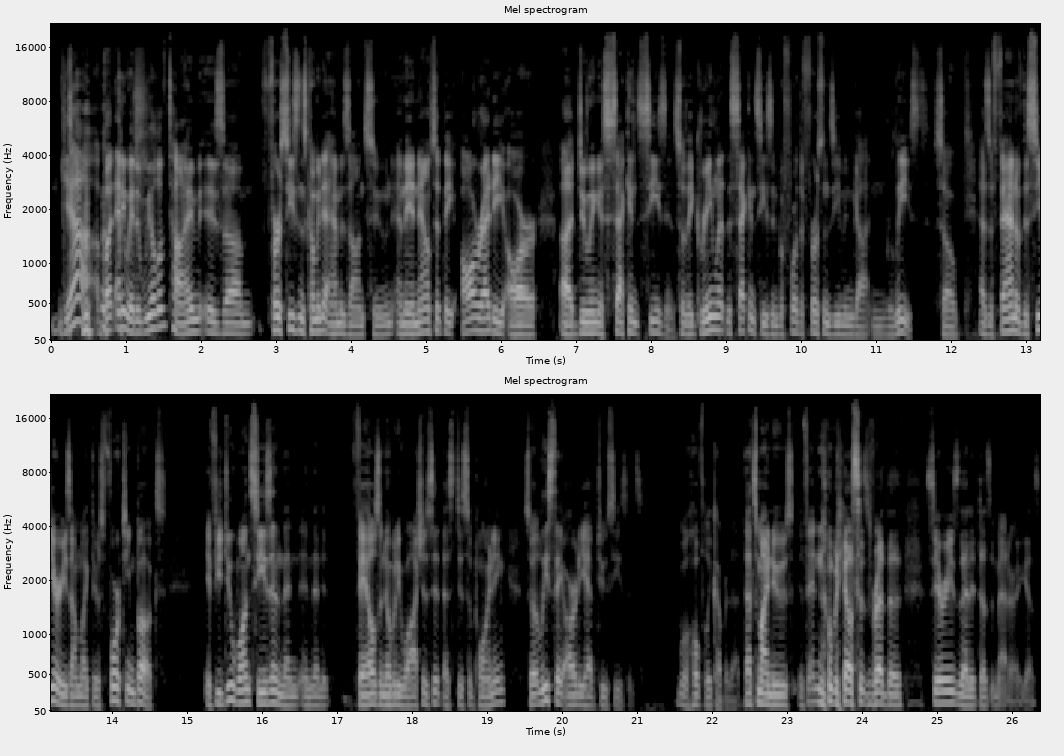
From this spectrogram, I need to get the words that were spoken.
yeah, but anyway, the Wheel of Time is um, first season's coming to Amazon soon, and they announced that they already are uh, doing a second season. So they greenlit the second season before the first one's even gotten released. So as a fan of the series, I'm like, there's 14 books. If you do one season and then and then it fails and nobody watches it, that's disappointing. So at least they already have two seasons. We'll hopefully cover that. That's my news. If nobody else has read the series, then it doesn't matter, I guess.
